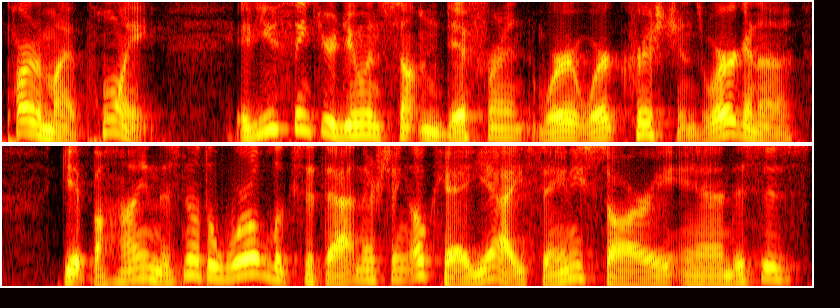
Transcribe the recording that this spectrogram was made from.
part of my point. If you think you're doing something different, we're, we're Christians. We're going to get behind this. No, the world looks at that and they're saying, okay, yeah, he's saying he's sorry, and this is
